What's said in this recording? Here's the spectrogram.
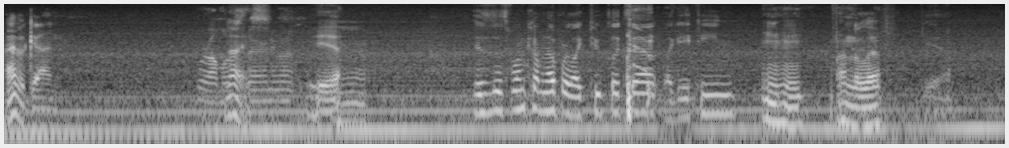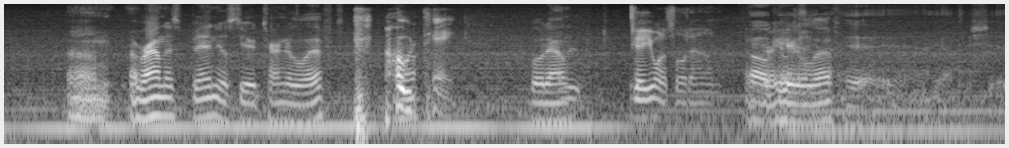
I have a gun. We're almost Nice. there anyway. Yeah. Is this one coming up where like two clicks out, like 18? Mm-hmm. On the left. Yeah. Um, around this bend, you'll see a turn to the left. Oh Uh-huh. dang! Slow down. Yeah, you want to slow down. Oh, right okay. here to the left. Yeah, yeah, yeah, I got this shit.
